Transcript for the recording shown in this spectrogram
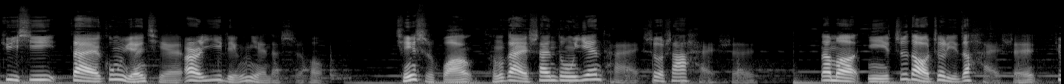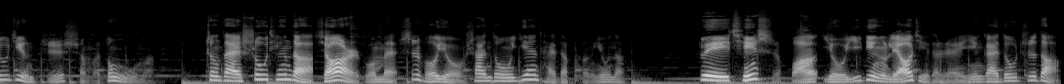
据悉，在公元前二一零年的时候，秦始皇曾在山东烟台射杀海神。那么，你知道这里的海神究竟指什么动物吗？正在收听的小耳朵们，是否有山东烟台的朋友呢？对秦始皇有一定了解的人应该都知道，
